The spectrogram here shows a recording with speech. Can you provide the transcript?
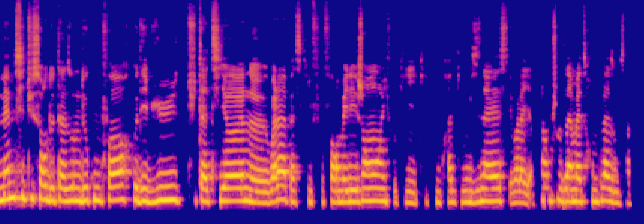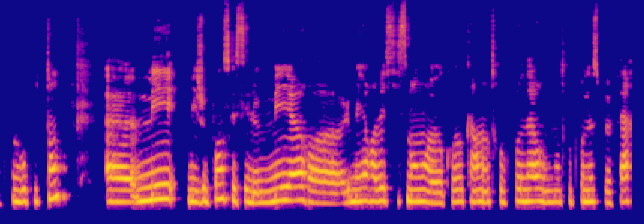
même si tu sors de ta zone de confort, qu'au début tu tatillonnes, euh, voilà, parce qu'il faut former les gens, il faut qu'ils comprennent ton business, et voilà, il y a plein de choses à mettre en place, donc ça prend beaucoup de temps. Euh, mais, mais je pense que c'est le meilleur, euh, le meilleur investissement qu'un entrepreneur ou une entrepreneuse peut faire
